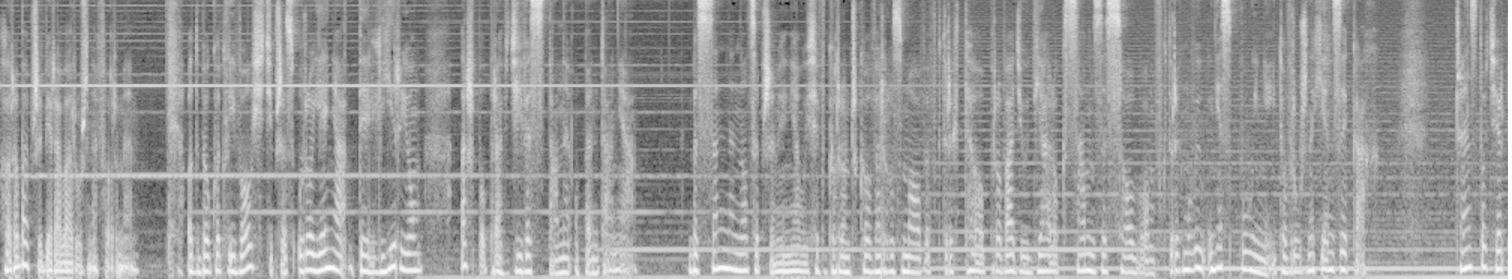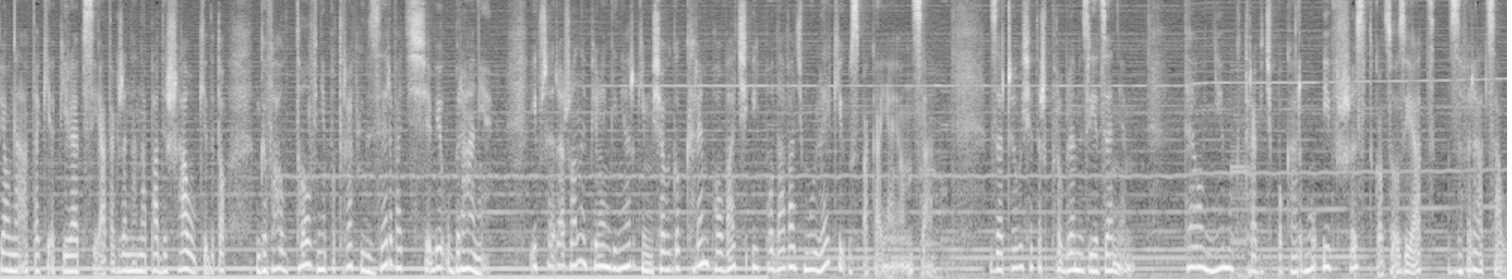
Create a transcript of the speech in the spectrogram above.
Choroba przybierała różne formy. Od bełkotliwości przez urojenia, delirium, aż po prawdziwe stany opętania. Bezsenne noce przemieniały się w gorączkowe rozmowy, w których Teo prowadził dialog sam ze sobą, w których mówił niespójnie i to w różnych językach. Często cierpiał na ataki epilepsji, a także na napady szału, kiedy to gwałtownie potrafił zerwać z siebie ubranie. I przerażone pielęgniarki musiały go krępować i podawać mu leki uspokajające. Zaczęły się też problemy z jedzeniem. Teo nie mógł trawić pokarmu i wszystko, co zjadł, zwracał.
